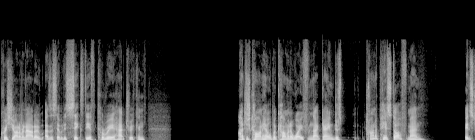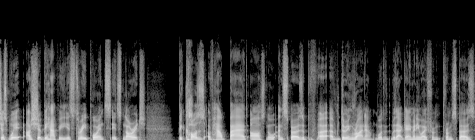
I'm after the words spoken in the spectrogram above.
Cristiano Ronaldo, as I said, with his 60th career hat trick, and I just can't help but coming away from that game just kind of pissed off, man. It's just we I should be happy. It's three points. It's Norwich. Because of how bad Arsenal and Spurs are, uh, are doing right now, well, with that game anyway from, from Spurs,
